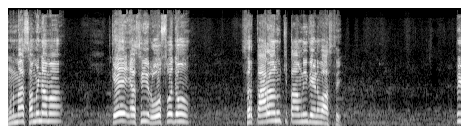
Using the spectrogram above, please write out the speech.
ਹੁਣ ਮੈਂ ਸਮਝਣਾ ਵਾਂ ਕਿ ਅਸੀਂ ਰੋਸ ਵਜੋਂ ਸਰਕਾਰਾਂ ਨੂੰ ਚੇਤਾਵਨੀ ਦੇਣ ਵਾਸਤੇ ਵੀ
